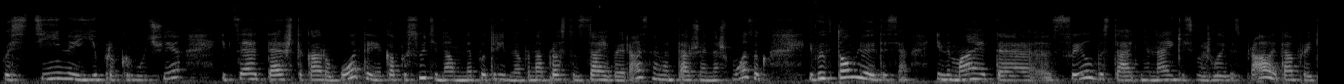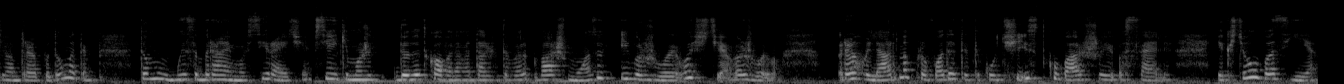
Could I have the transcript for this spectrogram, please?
постійно її прокручує. І це теж така робота, яка по суті нам не потрібна. Вона просто зайвий раз навантажує наш мозок, і ви втомлюєтеся і не маєте е, сил достатньо на якісь важливі справи, та про які вам треба подумати. Тому ми забираємо всі речі, всі, які можуть додатково навантажити ваш мозок, і важливо ще важливо регулярно проводити таку чистку вашої оселі. Якщо у вас є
